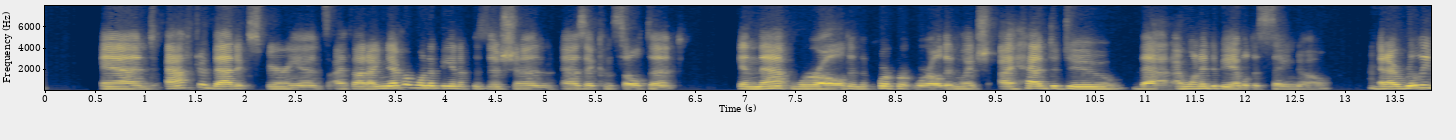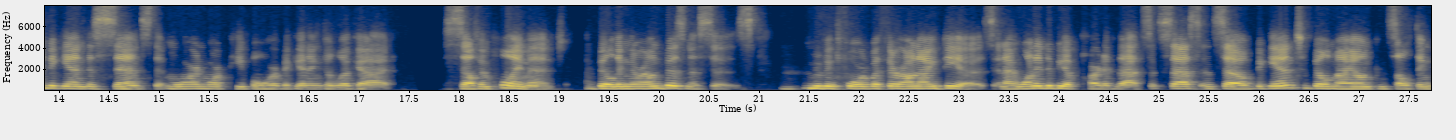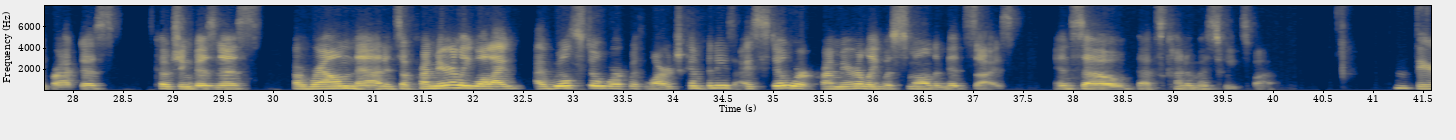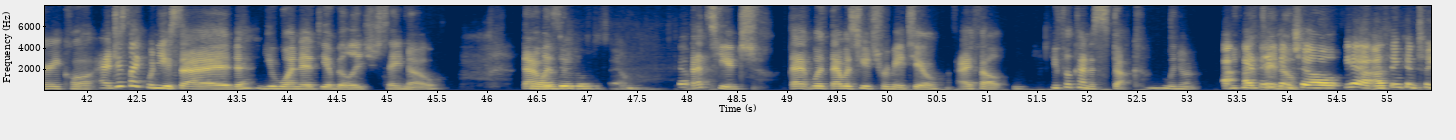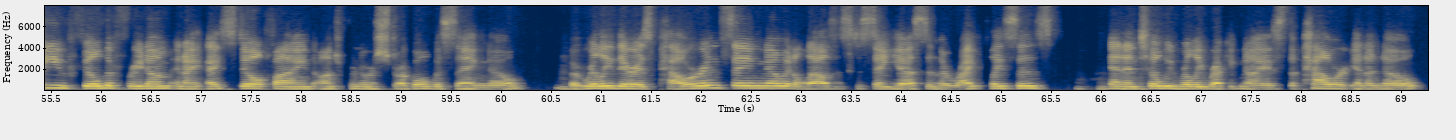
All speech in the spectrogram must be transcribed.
And after that experience, I thought I never want to be in a position as a consultant in that world, in the corporate world, in which I had to do that. I wanted to be able to say no. Mm-hmm. And I really began to sense that more and more people were beginning to look at self employment, building their own businesses, mm-hmm. moving forward with their own ideas. And I wanted to be a part of that success. And so began to build my own consulting practice, coaching business around that. And so primarily while I, I will still work with large companies, I still work primarily with small to mid-size. And so that's kind of my sweet spot. Very cool. I just like when you said you wanted the ability to say no. That was yep. that's huge. That was that was huge for me too. I felt you feel kind of stuck. We don't I think no. until yeah, I think until you feel the freedom, and I, I still find entrepreneurs struggle with saying no. Mm-hmm. But really, there is power in saying no. It allows us to say yes in the right places. Mm-hmm. And until we really recognize the power in a no,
